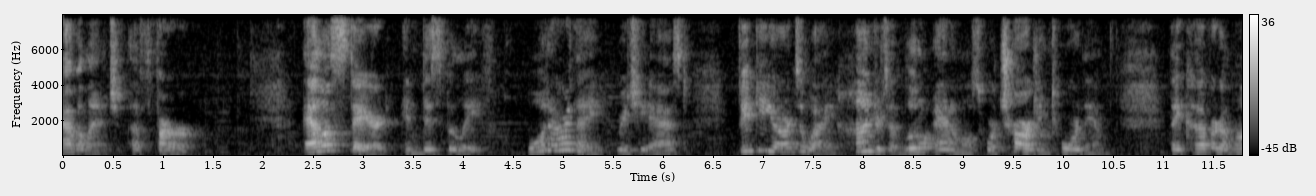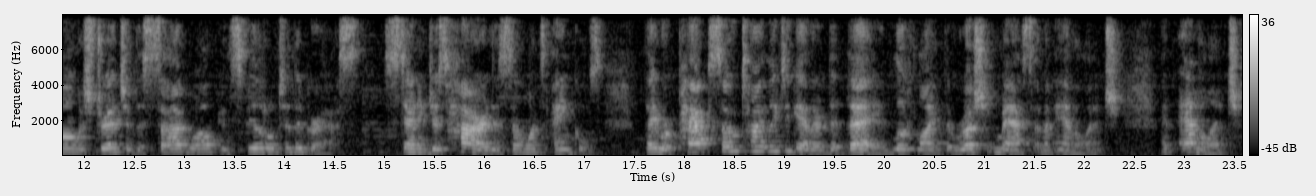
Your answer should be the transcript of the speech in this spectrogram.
Avalanche of Fur. Ella stared in disbelief. What are they? Richie asked. Fifty yards away, hundreds of little animals were charging toward them. They covered along a stretch of the sidewalk and spilled onto the grass, standing just higher than someone's ankles. They were packed so tightly together that they looked like the rushing mass of an avalanche, an avalanche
